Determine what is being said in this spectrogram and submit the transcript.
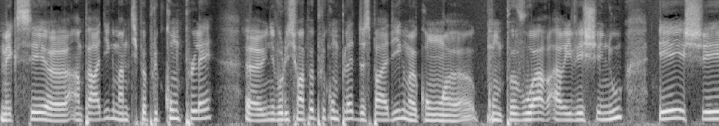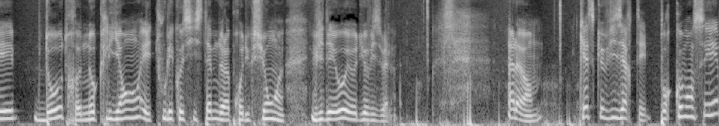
mais que c'est euh, un paradigme un petit peu plus complet, euh, une évolution un peu plus complète de ce paradigme qu'on qu'on peut voir arriver chez nous et chez d'autres, nos clients et tout l'écosystème de la production vidéo et audiovisuelle. Alors, qu'est-ce que Viserté Pour commencer,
